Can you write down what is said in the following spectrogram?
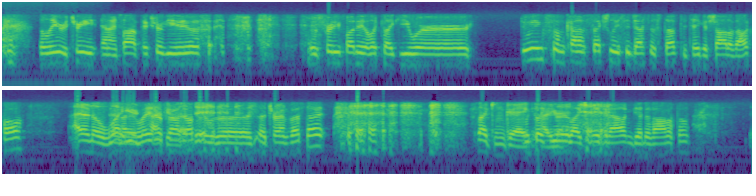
Elite Retreat, and I saw a picture of you. it was pretty funny. It looked like you were doing some kind of sexually suggestive stuff to take a shot of alcohol. I don't know what and you're I later talking found about, out dude. it was a, a transvestite. Fucking Greg. Looks like you were like making out and getting it on with them.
